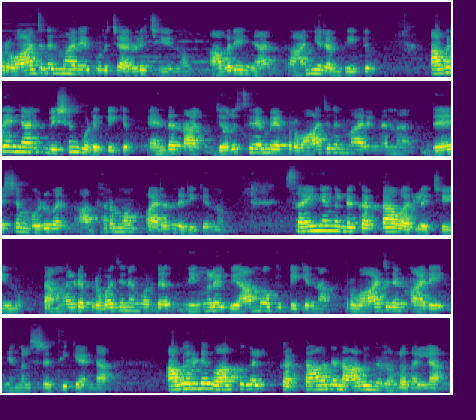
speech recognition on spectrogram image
പ്രവാചകന്മാരെ കുറിച്ച് അരളി ചെയ്യുന്നു അവരെ ഞാൻ കാഞ്ഞിരം തീറ്റും. അവരെ ഞാൻ വിഷം കുടിപ്പിക്കും. എന്തെന്നാൽ ജെറുസലേമിലെ പ്രവാചകന്മാരിൽ നിന്ന് ദേശം മുഴുവൻ അധർമ്മം പരന്നിരിക്കുന്നു. സൈന്യങ്ങളുടെ കർത്താവ് അരുളി ചെയ്യുന്നു. തങ്ങളുടെ പ്രവചനം കൊണ്ട് നിങ്ങളെ വ്യാമോഹിപ്പിക്കുന്ന പ്രവാചകന്മാരെ നിങ്ങൾ ശ്രദ്ധിക്കേണ്ട. അവരുടെ വാക്കുകൾ കർത്താവിന്റെ നാവിൽ നിന്നുള്ളതല്ല.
